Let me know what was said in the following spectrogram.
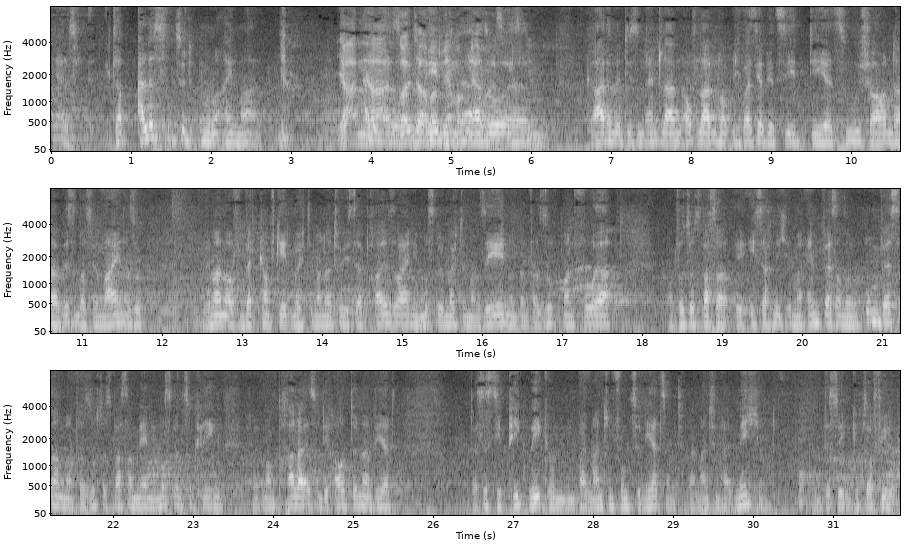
Ja, das, ich glaube, alles funktioniert immer nur einmal. Ja, ja, na, so- sollte so aber mehr, ne? mehrmals also, funktionieren. ähm, Gerade mit diesem Entladen, Aufladen, ich weiß nicht, ob jetzt die, die hier zuschauen, da wissen, was wir meinen. Also wenn man auf den Wettkampf geht, möchte man natürlich sehr prall sein, die Muskeln möchte man sehen und dann versucht man vorher, man versucht das Wasser, ich sage nicht immer entwässern, sondern umwässern, man versucht das Wasser mehr in die Muskeln zu kriegen, damit man praller ist und die Haut dünner wird. das ist die Peak Week und bei manchen funktioniert es und bei manchen halt nicht. Und, und deswegen gibt es auch viele,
